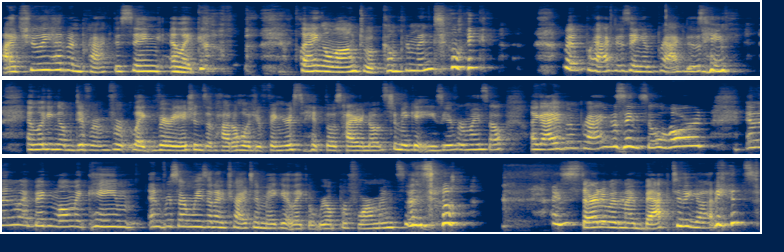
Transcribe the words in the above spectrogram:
I truly had been practicing and like playing along to accompaniment, like been practicing and practicing and looking up different like variations of how to hold your fingers to hit those higher notes to make it easier for myself. Like I have been practicing so hard, and then my big moment came, and for some reason I tried to make it like a real performance, and so I started with my back to the audience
